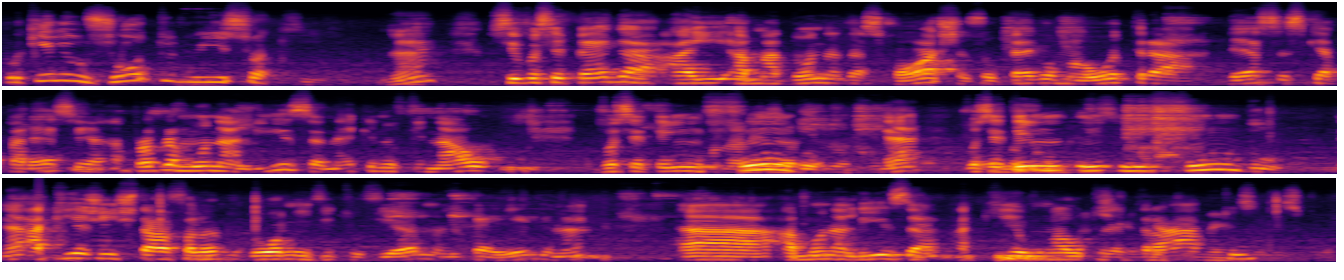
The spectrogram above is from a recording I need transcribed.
Porque ele usou tudo isso aqui. Né? Se você pega aí a Madonna das Rochas ou pega uma outra dessas que aparecem, a própria Mona Lisa, né? Que no final você tem um fundo, né? Você tem um, um- um fundo. Né? Aqui a gente estava falando do homem vitruviano, aí tá ele, né? A, a Mona Lisa aqui é um é autorretrato. imenso, desculpa.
